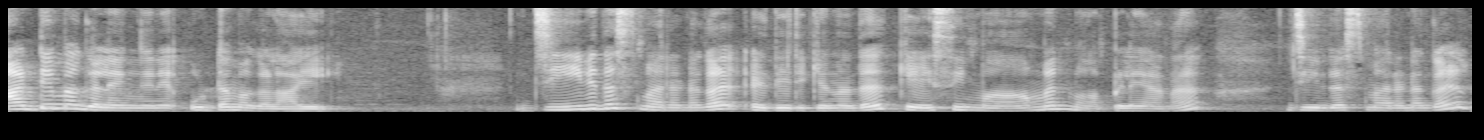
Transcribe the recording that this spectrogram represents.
അടിമകൾ എങ്ങനെ ഉടമകളായി? ജീവിത സ്മരണകൾ എഴുതിയിരിക്കുന്നത് കെ സി മാമൻ മാപ്പിളയാണ്. ജീവിത സ്മരണകൾ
